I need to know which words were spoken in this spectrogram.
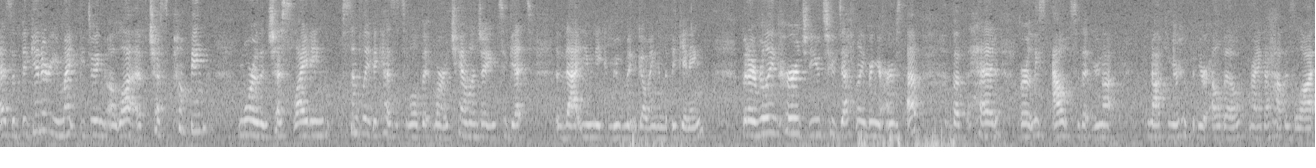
as a beginner, you might be doing a lot of chest pumping more than chest sliding, simply because it's a little bit more challenging to get that unique movement going in the beginning. But I really encourage you to definitely bring your arms up above the head, or at least out so that you're not knocking your hoop with your elbow, right? That happens a lot.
